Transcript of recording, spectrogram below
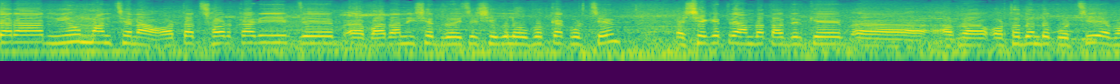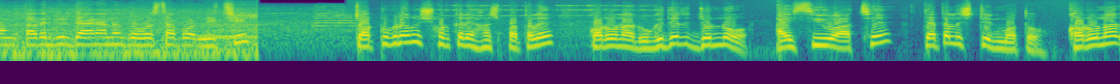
যারা নিয়ম মানছে না, অর্থাৎ সরকারি যে বাধা নিষেধ রয়েছে সেগুলো উপেক্ষা করছে, সেক্ষেত্রে আমরা তাদেরকে আমরা অর্থদণ্ড করছি এবং তাদের বিরুদ্ধে আইনানুগ ব্যবস্থা নিচ্ছি। চট্টগ্রামের সরকারি হাসপাতালে করোনা রোগীদের জন্য আইসিইউ আছে তেতাল্লিশটির মতো। করোনার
